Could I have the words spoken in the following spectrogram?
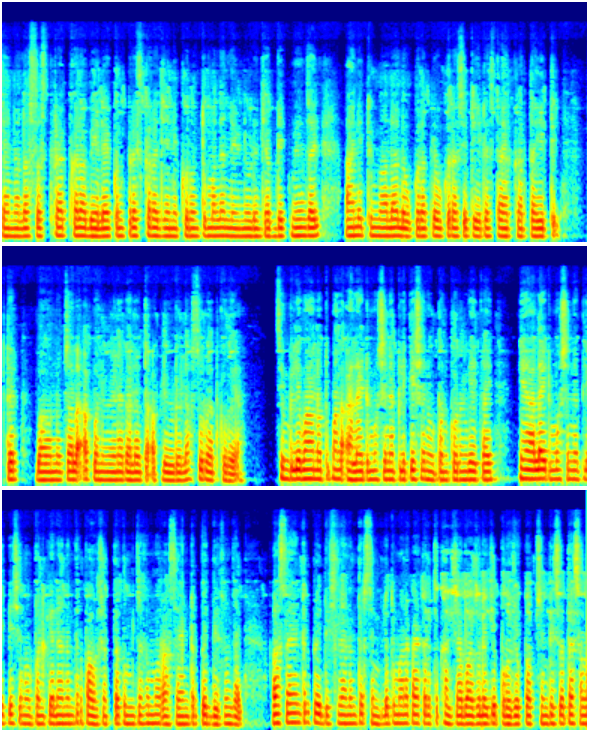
चॅनलला सबस्क्राईब करा बेल आयकॉन प्रेस करा जेणेकरून तुम्हाला नवीन व्हिडिओचे अपडेट मिळून जाईल आणि तुम्हाला लवकरात लवकर असे थिएटर्स तयार करता येतील. तर भावांनो चला आपण वेळ न घालवता आपल्या व्हिडिओला सुरुवात करूया. सिम्पली भावना तुम्हाला अलाइट मोशन ॲप्लिकेशन ओपन करून घ्यायचं आहे. हे अलाइट मोशन ॲप्लिकेशन ओपन केल्यानंतर पाहू शकता तुमच्यासमोर असा एंटरपेज दिसून जाईल. असा इंटरपेज दिसल्यानंतर सिम्पली तुम्हाला काय करायचं? खालच्या बाजूला जे प्रोजेक्ट ऑप्शन दिसत असेल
